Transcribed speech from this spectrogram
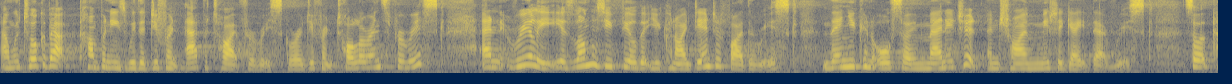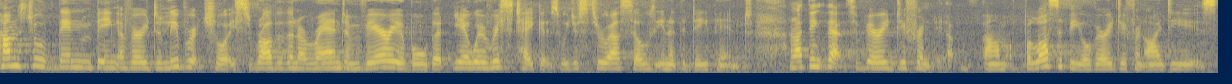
And we talk about companies with a different appetite for risk or a different tolerance for risk. And really, as long as you feel that you can identify the risk, then you can also manage it and try and mitigate that risk. So it comes to then being a very deliberate choice rather than a random variable that, yeah, we're risk takers, we just threw ourselves in at the deep end. And I think that's a very different um, philosophy or very different ideas.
